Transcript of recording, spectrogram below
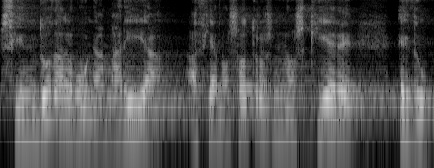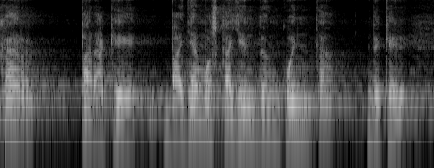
sin duda alguna, María hacia nosotros nos quiere educar para que vayamos cayendo en cuenta de que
